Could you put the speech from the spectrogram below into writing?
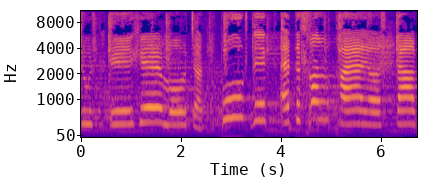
зүйл ихээ мууцаар бүгдийг адилхан хайртаг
